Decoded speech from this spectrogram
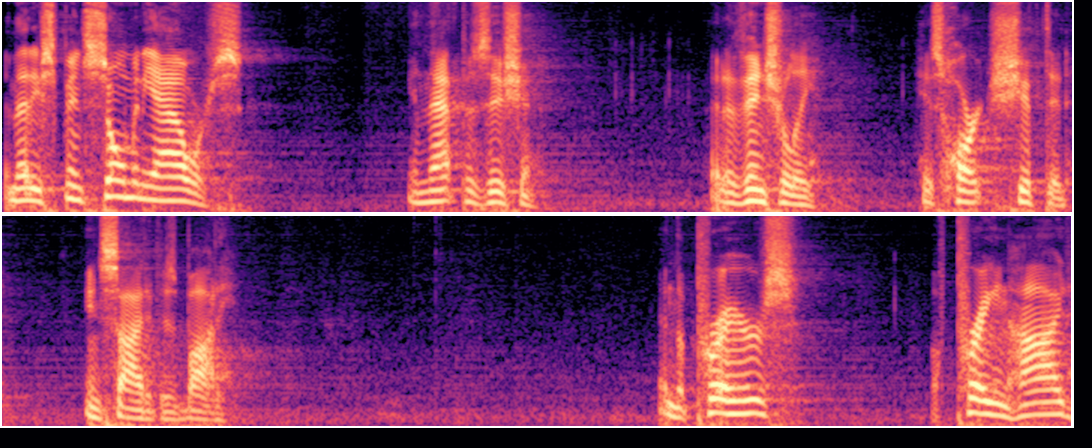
And that he spent so many hours in that position that eventually his heart shifted inside of his body. And the prayers of praying Hyde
